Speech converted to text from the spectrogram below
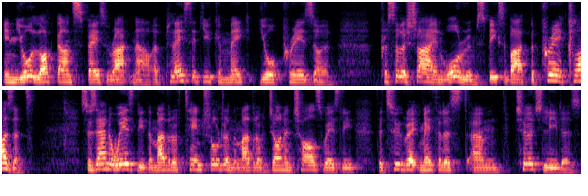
in your lockdown space right now, a place that you can make your prayer zone. Priscilla Shirer in War Room speaks about the prayer closet. Susanna Wesley, the mother of 10 children, the mother of John and Charles Wesley, the two great Methodist um, church leaders,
